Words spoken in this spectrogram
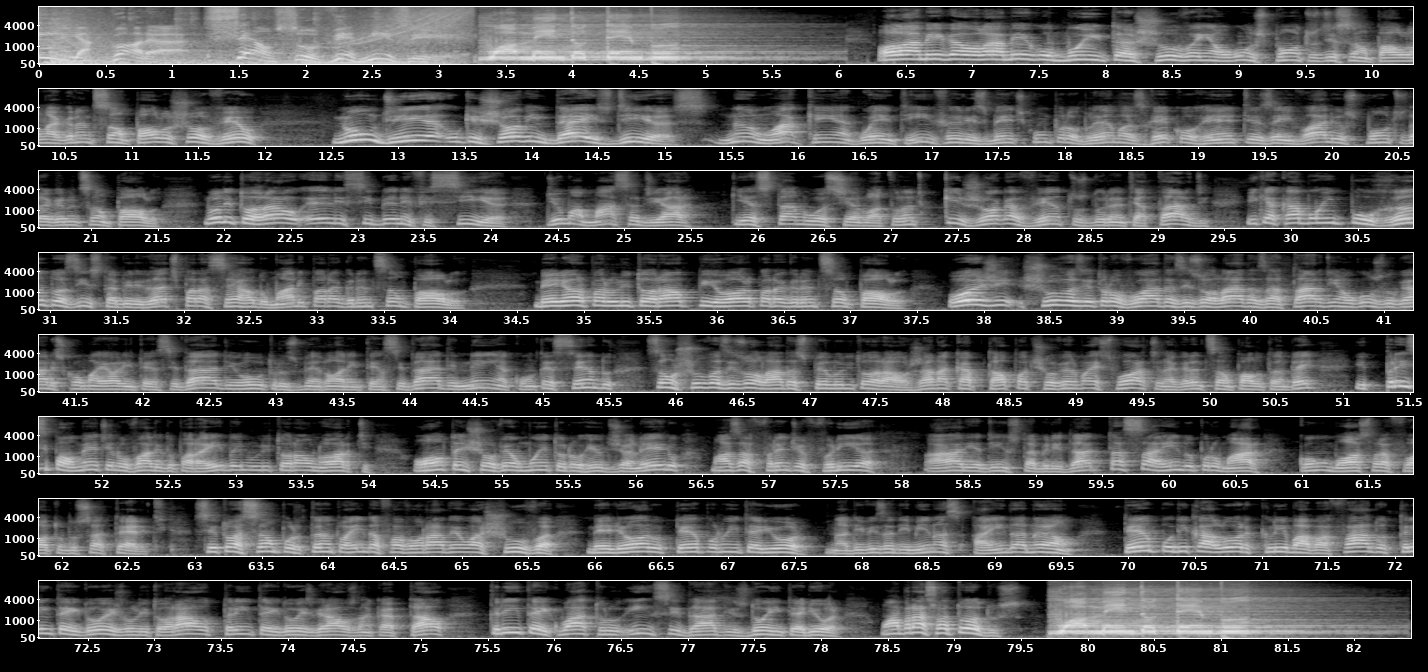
E agora, Celso Vernizzi. O aumento do tempo. Olá, amiga, olá, amigo. Muita chuva em alguns pontos de São Paulo. Na Grande São Paulo choveu num dia o que chove em 10 dias. Não há quem aguente, infelizmente, com problemas recorrentes em vários pontos da Grande São Paulo. No litoral, ele se beneficia de uma massa de ar que está no Oceano Atlântico, que joga ventos durante a tarde e que acabam empurrando as instabilidades para a Serra do Mar e para a Grande São Paulo. Melhor para o litoral, pior para a Grande São Paulo. Hoje, chuvas e trovoadas isoladas à tarde em alguns lugares com maior intensidade, outros menor intensidade, nem acontecendo, são chuvas isoladas pelo litoral. Já na capital pode chover mais forte, na Grande São Paulo também, e principalmente no Vale do Paraíba e no litoral norte. Ontem choveu muito no Rio de Janeiro, mas a frente fria, a área de instabilidade, está saindo para o mar, como mostra a foto do satélite. Situação, portanto, ainda favorável à chuva. Melhor o tempo no interior. Na divisa de Minas, ainda não. Tempo de calor, clima abafado, 32 no litoral, 32 graus na capital, 34 em cidades do interior. Um abraço a todos. O aumento tempo.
